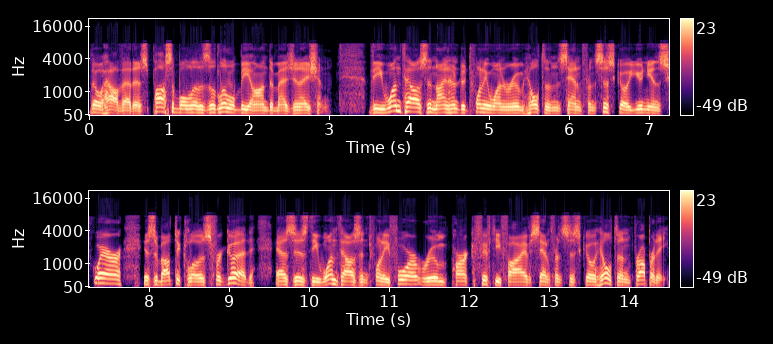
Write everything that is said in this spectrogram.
Though how that is possible is a little beyond imagination. The 1,921 room Hilton San Francisco Union Square is about to close for good, as is the 1,024 room Park 55 San Francisco Hilton property.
